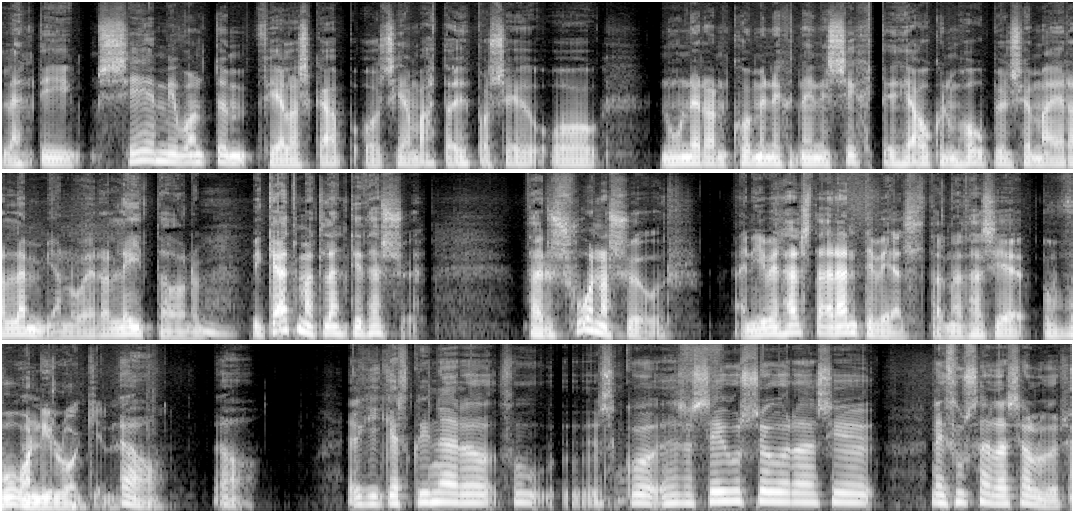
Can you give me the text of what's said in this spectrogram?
lendi semivondum félagskap og síðan vatta upp á sig og nún er hann komin einhvern veginn í siktið hjá okkur um hópun sem að er að lemja hann og er að leita á hann mm. við getum alltaf lendið þessu það eru svona sögur, en ég vil helst að það er endi vel þannig að það sé von í lokin Já, já, er ekki gert grínaður að þú, sko, þessar segursögur að það séu, nei þú sagði það sjálfur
